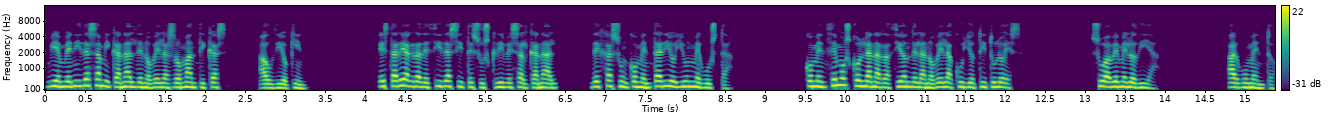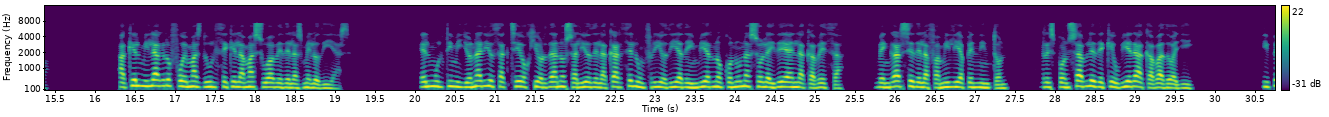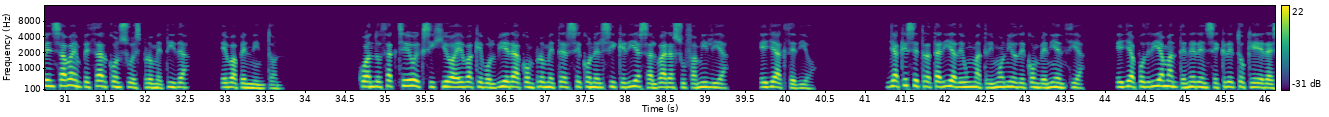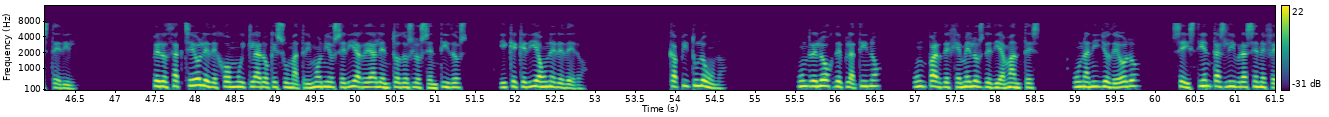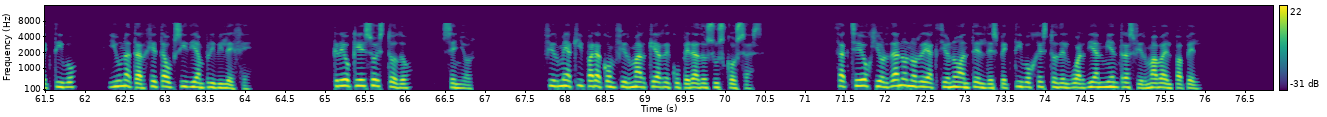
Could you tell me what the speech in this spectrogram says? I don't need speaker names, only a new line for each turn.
Bienvenidas a mi canal de novelas románticas, Audiokin. Estaré agradecida si te suscribes al canal, dejas un comentario y un me gusta. Comencemos con la narración de la novela cuyo título es Suave melodía. Argumento. Aquel milagro fue más dulce que la más suave de las melodías. El multimillonario Zaccheo Giordano salió de la cárcel un frío día de invierno con una sola idea en la cabeza, vengarse de la familia Pennington, responsable de que hubiera acabado allí. Y pensaba empezar con su exprometida, Eva Pennington. Cuando Zaccheo exigió a Eva que volviera a comprometerse con él si quería salvar a su familia, ella accedió. Ya que se trataría de un matrimonio de conveniencia, ella podría mantener en secreto que era estéril. Pero Zaccheo le dejó muy claro que su matrimonio sería real en todos los sentidos, y que quería un heredero. Capítulo 1. Un reloj de platino, un par de gemelos de diamantes, un anillo de oro, 600 libras en efectivo, y una tarjeta Obsidian Privilege. Creo que eso es todo, señor. Firme aquí para confirmar que ha recuperado sus cosas. Zaccheo Giordano no reaccionó ante el despectivo gesto del guardián mientras firmaba el papel.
